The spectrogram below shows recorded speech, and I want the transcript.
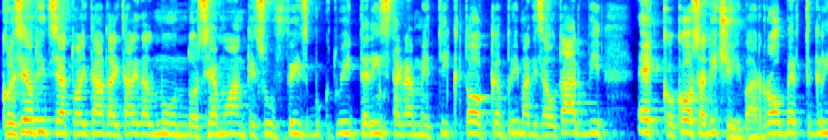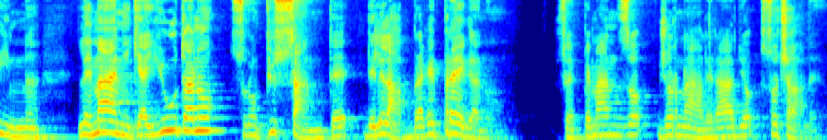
con le sei notizie attualità dall'Italia e dal mondo. Siamo anche su Facebook, Twitter, Instagram e TikTok. Prima di salutarvi, ecco cosa diceva Robert Greene. Le mani che aiutano sono più sante delle labbra che pregano. Seppe Manzo, giornale radio sociale.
